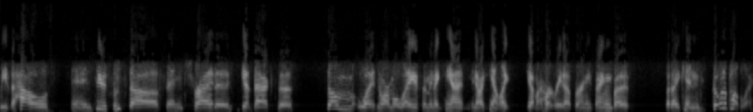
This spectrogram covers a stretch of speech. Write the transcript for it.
leave the house and do some stuff and try to get back to somewhat normal life. I mean, I can't, you know, I can't like get my heart rate up or anything, but but I can go to Publix.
